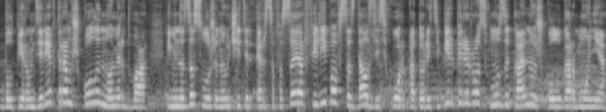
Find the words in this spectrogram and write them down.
Был первым директором школы номер два. Именно заслуженный учитель РСФСР Филиппов создал здесь хор, который теперь перерос в музыкальную школу «Гармония».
